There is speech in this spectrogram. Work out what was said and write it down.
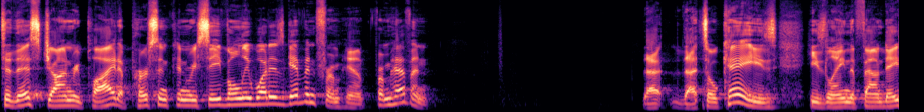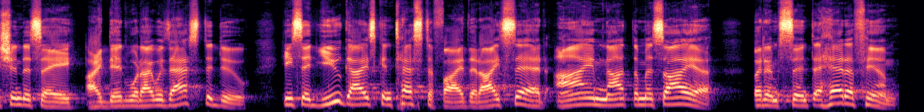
To this, John replied, A person can receive only what is given from him, from heaven. That, that's okay. He's, he's laying the foundation to say, I did what I was asked to do. He said, You guys can testify that I said, I'm not the Messiah, but am sent ahead of him.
